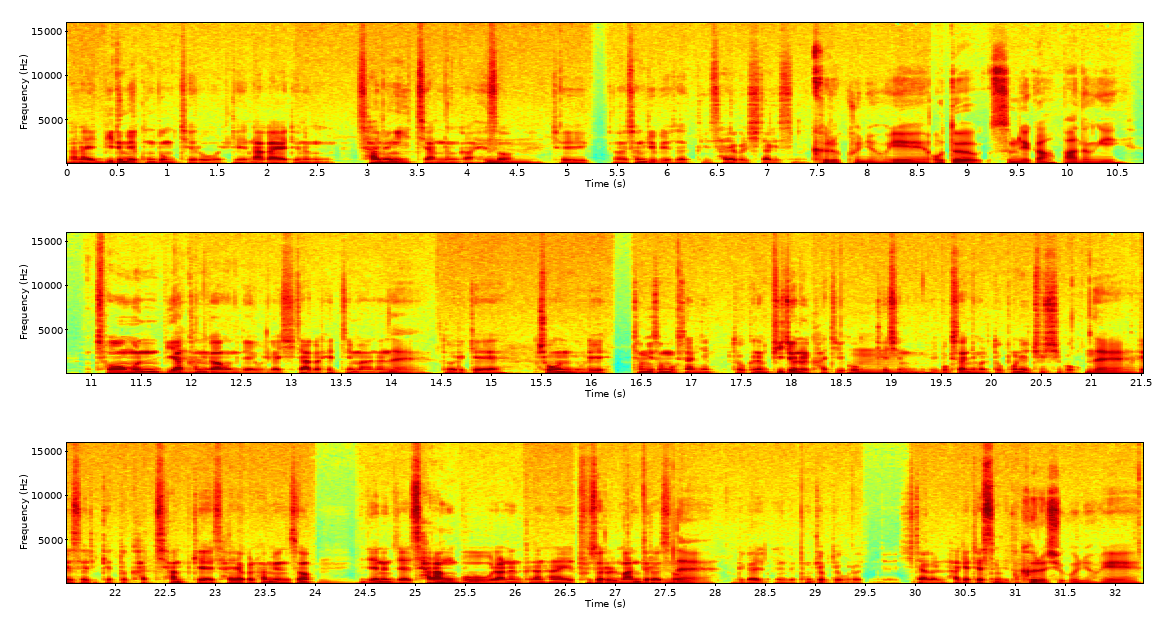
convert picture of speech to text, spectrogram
하나의 믿음의 공동체로 이렇게 나가야 되는 사명이 있지 않는가 해서 음. 저희 어, 선교부에서 그 사역을 시작했습니다. 그렇군요. 예, 어떻습니까? 반응이? 처음은 미약한 네. 가운데 우리가 시작을 했지만은 네. 또 이렇게 좋은 우리 정희성 목사님 또 그런 비전을 가지고 음. 계신 목사님을 또 보내주시고 네. 그래서 이렇게 또 같이 함께 사역을 하면서 음. 이제는 이제 사랑부라는 그런 하나의 부서를 만들어서 네. 우리가 본격적으로 이제 시작을 하게 됐습니다. 그러시군요. 예.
